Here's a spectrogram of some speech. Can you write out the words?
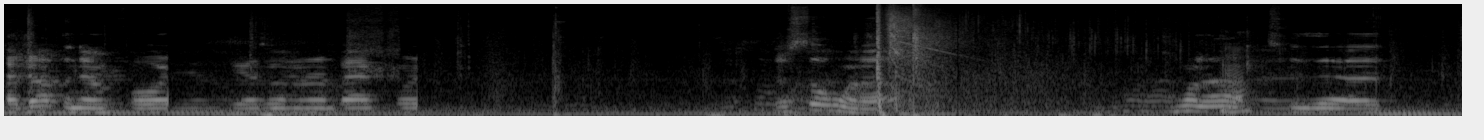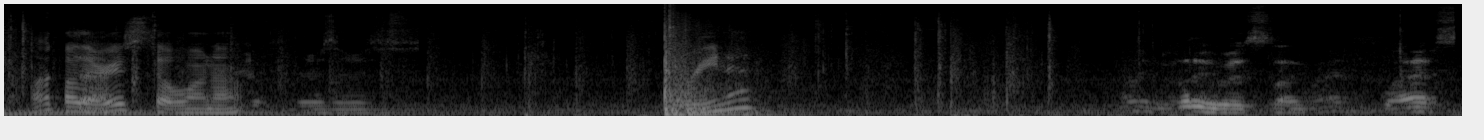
I dropped an M4. You guys want to run back for it? There's still one up. One up to the. What Oh, the- there is still one up. There's, there's... Arena? I thought it was like west.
